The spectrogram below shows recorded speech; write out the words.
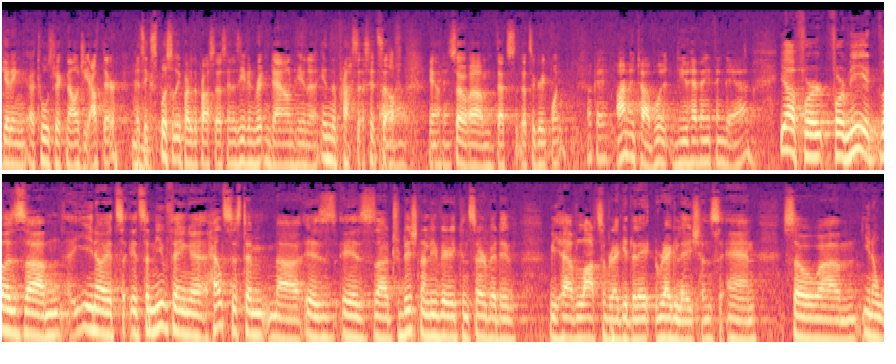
getting uh, tools technology out there. Mm-hmm. It's explicitly part of the process and is even written down in, a, in the process itself. Oh, yeah, okay. so um, that's, that's a great point. Okay. Amitabh, what, do you have anything to add? Yeah, for, for me, it was, um, you know, it's, it's a new thing. A health system uh, is, is uh, traditionally very conservative we have lots of regula- regulations. And so, um, you know,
